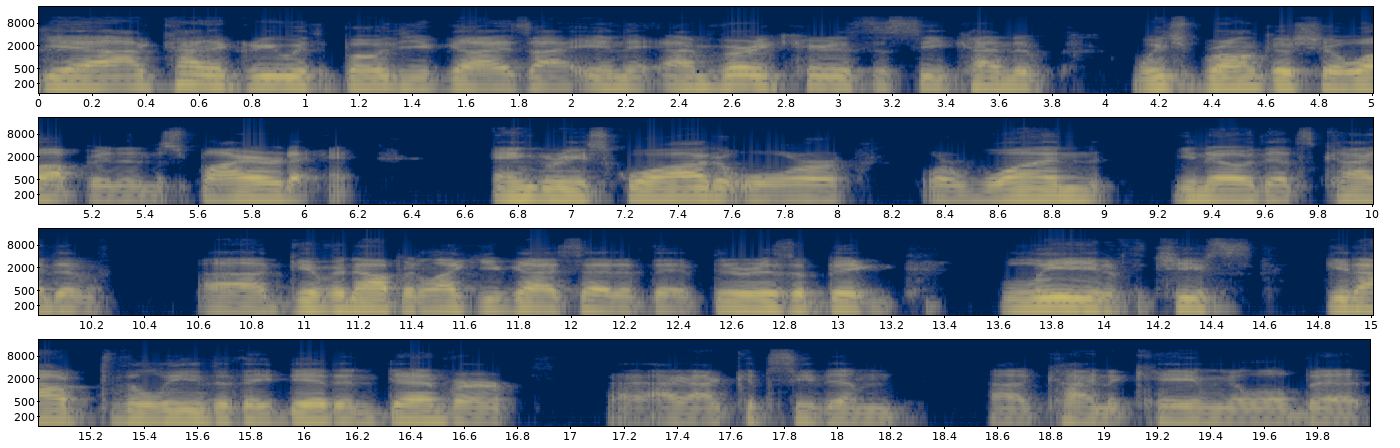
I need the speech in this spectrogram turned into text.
Yeah, I kind of agree with both of you guys. I and I'm very curious to see kind of which Broncos show up an inspired, angry squad or or one you know that's kind of uh, given up. And like you guys said, if, if there is a big lead, if the Chiefs get out to the lead that they did in Denver, I, I could see them uh, kind of caving a little bit.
